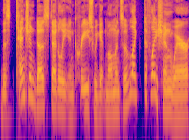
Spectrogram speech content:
This tension does steadily increase. We get moments of like deflation where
